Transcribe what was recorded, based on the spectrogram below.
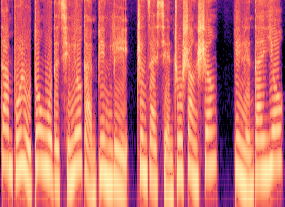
但哺乳动物的禽流感病例正在显著上升，令人担忧。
